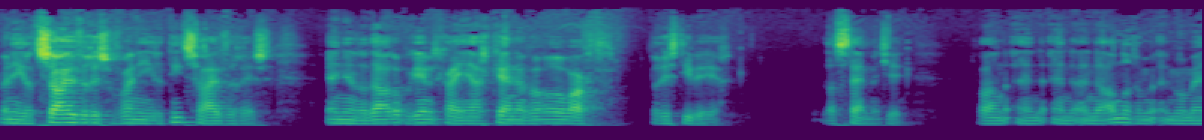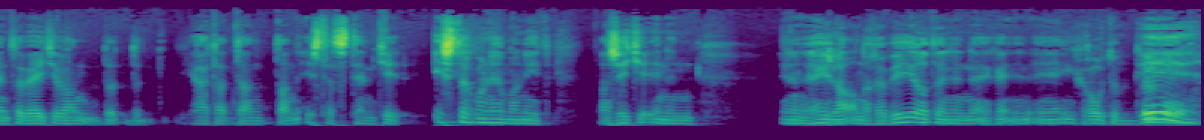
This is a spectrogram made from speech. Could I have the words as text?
Wanneer het zuiver is of wanneer het niet zuiver is. En inderdaad, op een gegeven moment ga je herkennen van, oh wacht, daar is die weer. Dat stemmetje. Van, en, en, en de andere momenten weet je van, dat, dat- ja, dat, dan, dan is dat stemmetje is er gewoon helemaal niet. Dan zit je in een, in een hele andere wereld, in een, in, in een grote bubbel. Oké.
